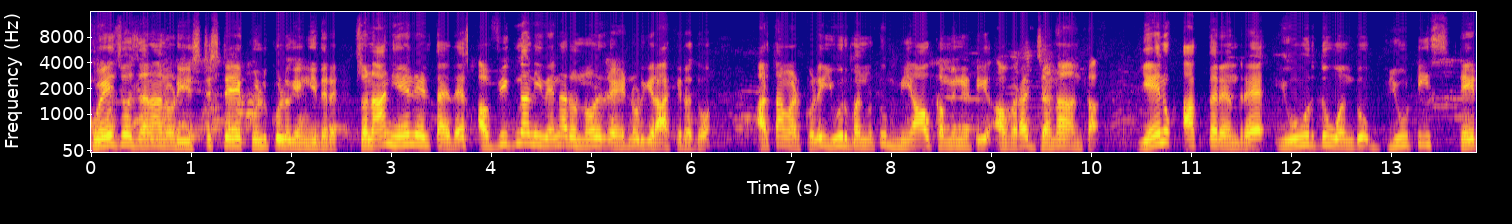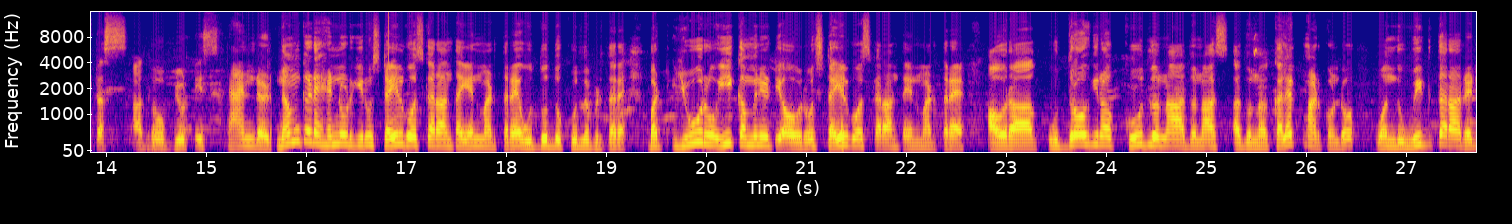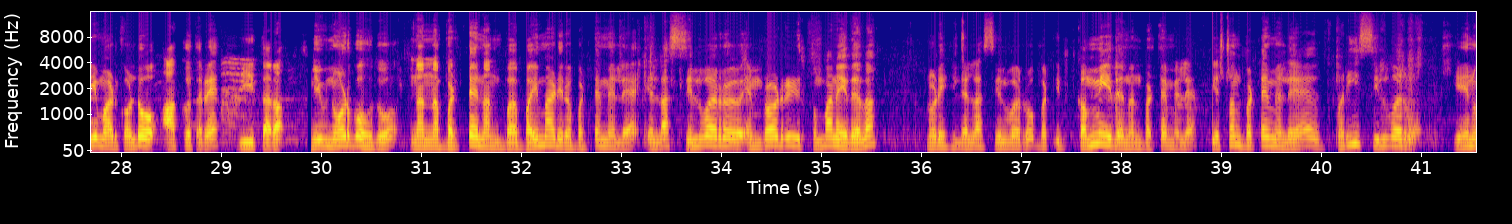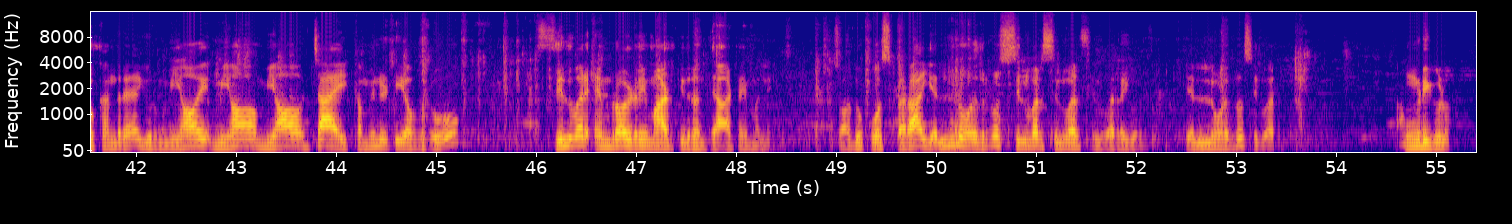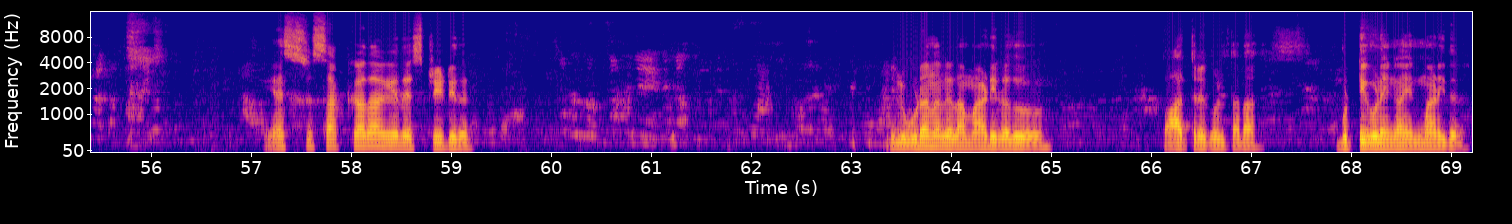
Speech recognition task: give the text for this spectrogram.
ಕ್ವೇಜೋ ಜನ ನೋಡಿ ಇಷ್ಟಿಷ್ಟೇ ಕುಳ್ ಹೆಂಗಿದ್ದಾರೆ. ಸೊ ನಾನ್ ಏನ್ ಹೇಳ್ತಾ ಇದ್ದೆ ಅವಿಗ್ನ ನೀವೇನಾದ್ರು ನೋಡಿದ್ರೆ ಹೆಣ್ಣು ಹಾಕಿರೋದು, ಅರ್ಥ ಮಾಡ್ಕೊಳ್ಳಿ, ಇವ್ರು ಬಂದ್ಬಿಟ್ಟು ಮಿಯಾವ್ ಕಮ್ಯುನಿಟಿ ಅವರ ಜನ ಅಂತ. ಏನು ಆಗ್ತಾರೆ ಅಂದ್ರೆ ಇವ್ರದ್ದು ಒಂದು ಬ್ಯೂಟಿ ಸ್ಟೇಟಸ್ ಅದು ಬ್ಯೂಟಿ ಸ್ಟ್ಯಾಂಡರ್ಡ್ ನಮ್ ಕಡೆ ಹೆಣ್ಣು ಹುಡುಗಿರು ಸ್ಟೈಲ್ಗೋಸ್ಕರ ಅಂತ ಏನ್ ಮಾಡ್ತಾರೆ? ಉದ್ದುದ್ದು ಕೂದಲು ಬಿಡ್ತಾರೆ. ಬಟ್ ಇವರು ಈ ಕಮ್ಯುನಿಟಿ ಅವರು ಸ್ಟೈಲ್ಗೋಸ್ಕರ ಅಂತ ಏನ್ ಮಾಡ್ತಾರೆ? ಅವರ ಉದ್ರೋಗಿರೋ ಕೂದಲನ್ನ ಅದನ್ನ ಅದನ್ನ ಕಲೆಕ್ಟ್ ಮಾಡ್ಕೊಂಡು ಒಂದು ವಿಗ್ ತರ ರೆಡಿ ಮಾಡ್ಕೊಂಡು ಹಾಕೋತಾರೆ ಈ ತರ. ನೀವು ನೋಡಬಹುದು, ನನ್ನ ಬಟ್ಟೆ, ನಾನು ಬೈ ಮಾಡಿರೋ ಬಟ್ಟೆ ಮೇಲೆ ಎಲ್ಲ ಸಿಲ್ವರ್ ಎಂಬ್ರಾಯ್ಡ್ರಿ ತುಂಬಾನೇ ಇದೆ ಅಲ್ಲ? ನೋಡಿ, ಇಲ್ಲೆಲ್ಲ ಸಿಲ್ವರು ಬಟ್ ಇದು ಕಮ್ಮಿ ಇದೆ ನನ್ನ ಬಟ್ಟೆ ಮೇಲೆ. ಎಷ್ಟೊಂದು ಬಟ್ಟೆ ಮೇಲೆ ಬರೀ ಸಿಲ್ವರು ಏನಕ್ಕಂದ್ರೆ ಇವ್ರು ಮಿಯಾಯ್ ಮಿಯಾ ಮಿಯಾ ಜಾಯ್ ಕಮ್ಯುನಿಟಿ ಅವರು ಸಿಲ್ವರ್ ಎಂಬ್ರಾಯ್ಡ್ರಿ ಮಾಡ್ತಿದ್ರಂತೆ ಆ ಟೈಮಲ್ಲಿ ಸೊ ಅದಕ್ಕೋಸ್ಕರ ಎಲ್ಲಿ ನೋಡಿದ್ರು ಸಿಲ್ವರ್ ಸಿಲ್ವರ್ ಸಿಲ್ವರ್ ಇವ್ರದ್ದು ಎಲ್ಲಿ ನೋಡಿದ್ರು ಸಿಲ್ವರ್ ಅಂಗಡಿಗಳು. ಎಷ್ಟು ಸಕ್ಕದಾಗಿದೆ ಸ್ಟ್ರೀಟ್ ಇದು. ಇಲ್ಲಿ ಉಡನಲ್ಲೆಲ್ಲ ಮಾಡಿರೋದು ಪಾತ್ರೆಗಳ ತರ ಬುಟ್ಟಿಗಳು ಹೆಂಗ ಹೆಂಗ್ ಮಾಡಿದಾರೆ?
